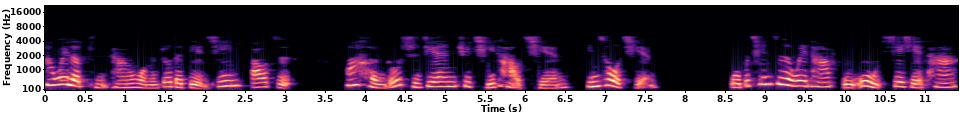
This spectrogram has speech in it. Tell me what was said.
他为了品尝我们做的点心包子，花很多时间去乞讨钱，拼凑钱。我不亲自为他服务，谢谢他，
